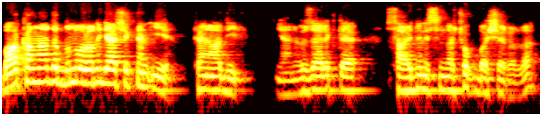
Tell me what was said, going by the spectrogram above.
Balkanlarda bunun oranı gerçekten iyi. Fena değil. Yani özellikle saydığın isimler çok başarılı.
